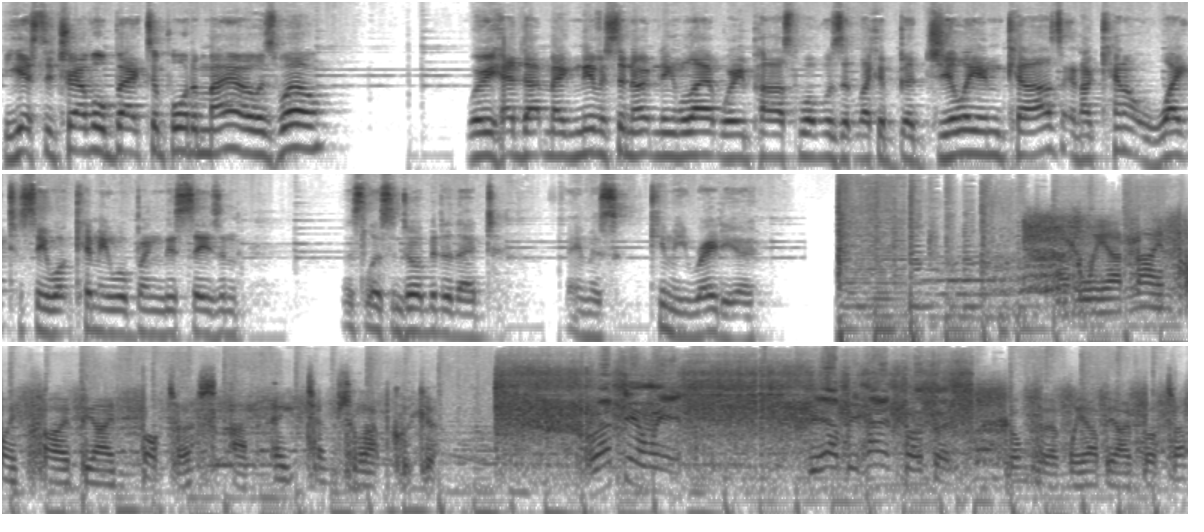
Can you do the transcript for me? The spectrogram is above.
He gets to travel back to Portimao as well, where he had that magnificent opening lap where he passed, what was it, like a bajillion cars, and I cannot wait to see what Kimi will bring this season. Let's listen to a bit of that famous Kimi radio. And we are 9.5 behind Bottas and 8 tenths a lap quicker. What do you mean? We are behind Bottas. Confirm we are behind Bottas.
